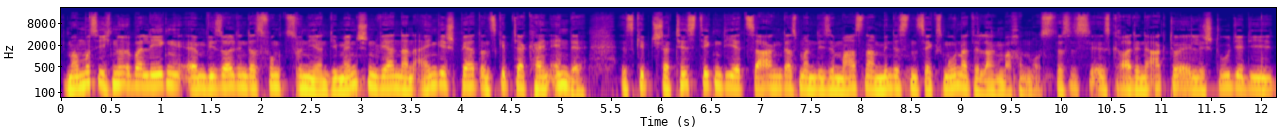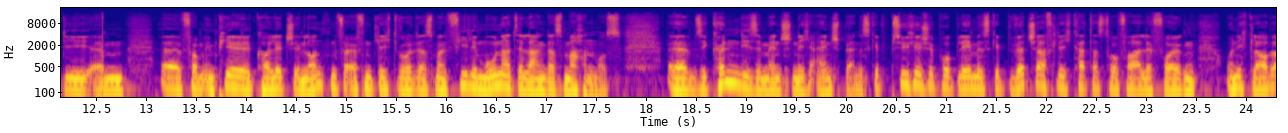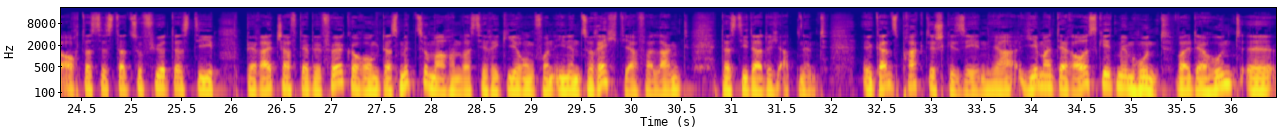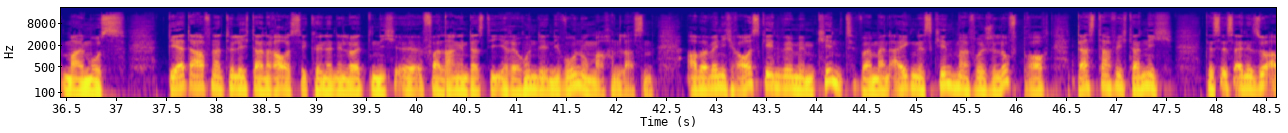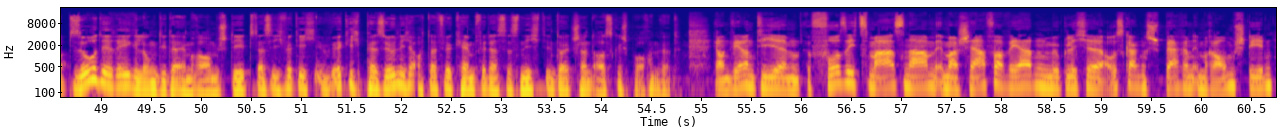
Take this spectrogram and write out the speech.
Man muss sich nur überlegen, ähm, wie soll denn das funktionieren? Die Menschen werden dann eingesperrt und es gibt ja kein Ende. Es gibt Statistiken, die jetzt sagen, dass man diese Maßnahmen mindestens sechs Monate lang machen muss. Das ist, ist gerade eine aktuelle Studie, die, die ähm, äh, vom Imperial College in London veröffentlicht veröffentlicht wurde, dass man viele Monate lang das machen muss. Äh, sie können diese Menschen nicht einsperren. Es gibt psychische Probleme, es gibt wirtschaftlich katastrophale Folgen und ich glaube auch, dass es dazu führt, dass die Bereitschaft der Bevölkerung, das mitzumachen, was die Regierung von ihnen zu Recht ja verlangt, dass die dadurch abnimmt. Äh, ganz praktisch gesehen, ja, jemand, der rausgeht mit dem Hund, weil der Hund äh, mal muss, der darf natürlich dann raus. Sie können ja den Leuten nicht äh, verlangen, dass die ihre Hunde in die Wohnung machen lassen. Aber wenn ich rausgehen will mit dem Kind, weil mein eigenes eigenes Kind mal frische Luft braucht, das darf ich dann nicht. Das ist eine so absurde Regelung, die da im Raum steht, dass ich wirklich, wirklich persönlich auch dafür kämpfe, dass es nicht in Deutschland ausgesprochen wird. Ja, und während die ähm, Vorsichtsmaßnahmen immer schärfer werden, mögliche Ausgangssperren im Raum stehen,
